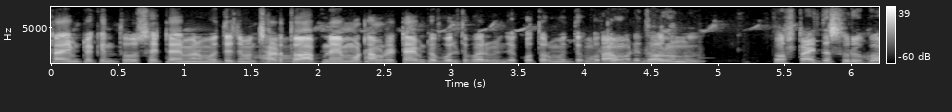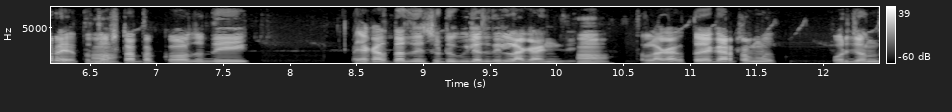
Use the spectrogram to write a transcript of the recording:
টাইমটা কিন্তু সেই টাইমের মধ্যে যেমন ছাড়। তো হ্যাঁ। আপনি মোটামুটি টাইমটা বলতে পারবেন যে কতর মধ্যে মোটামুটি ধরুন দশটায় তো শুরু করে তো হ্যাঁ। দশটা তক যদি এগারোটা যদি ছুটি গুলা যদি লাগাই দিই হ্যাঁ। তো লাগাক তো এগারোটার পর্যন্ত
